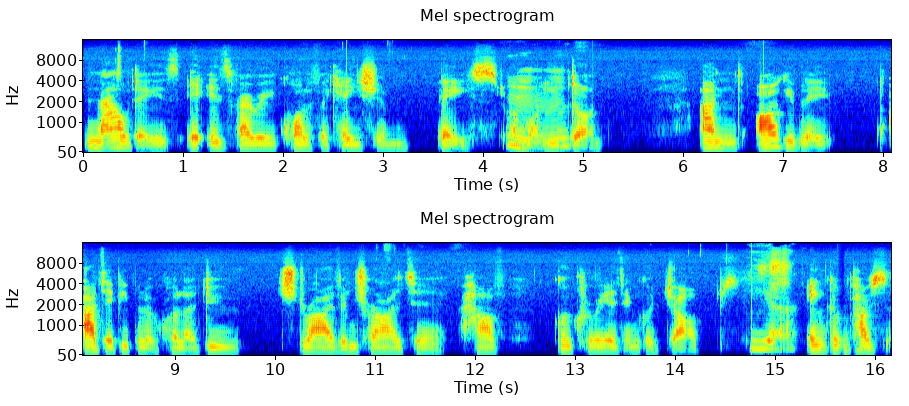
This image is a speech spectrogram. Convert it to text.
nowadays, it is very qualification based on what you've Mm. done. And arguably, I'd say people of colour do strive and try to have good careers and good jobs Yeah. in comparison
